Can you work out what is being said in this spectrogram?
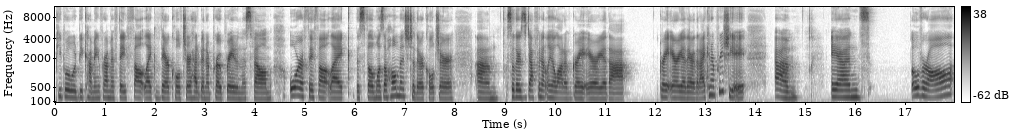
people would be coming from if they felt like their culture had been appropriated in this film or if they felt like this film was a homage to their culture. Um, so there's definitely a lot of gray area that gray area there that I can appreciate. Um, and overall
